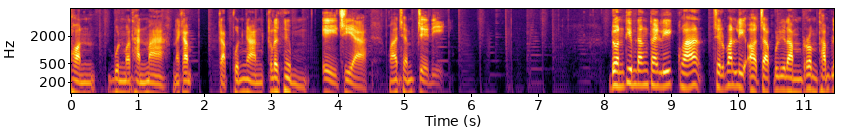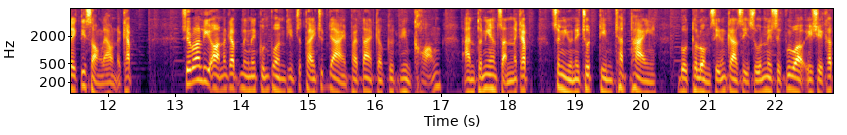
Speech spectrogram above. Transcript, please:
ทอนบุญมาทันมานะครับ กับผลงานกระหึ่มเอเชียคว้าแชมป์เจดีด่วนทีมดังไทยลีกคว้าเชลวันลีออกจากบุรีรัมย์ร่วมทัพเล็กที่ 2 แล้วนะครับเชลวันลีออกนะครับหนึ่งในขุนพลทีมชาติไทยชุดใหญ่ภายใต้การคุมทีมของอันโทนีฮันสันนะครับซึ่งอยู่ในชุดทีมชาติไทยบุกถล่มศรีลังกา 4-0 ในศึกฟุตบอลเอเชียคัพ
